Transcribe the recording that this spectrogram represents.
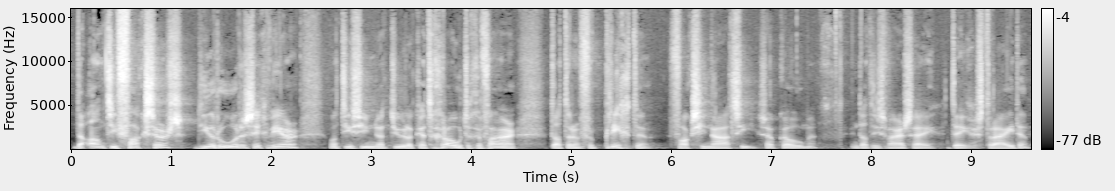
De antivaxers, die roeren zich weer. Want die zien natuurlijk het grote gevaar dat er een verplichte vaccinatie zou komen. En dat is waar zij tegen strijden.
